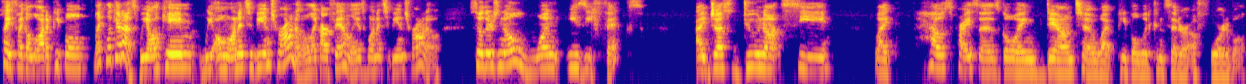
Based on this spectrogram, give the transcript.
place. Like a lot of people like look at us. We all came we all wanted to be in toronto. Like our families wanted to be in toronto. So there's no one easy fix. I just do not see like house prices going down to what people would consider affordable.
